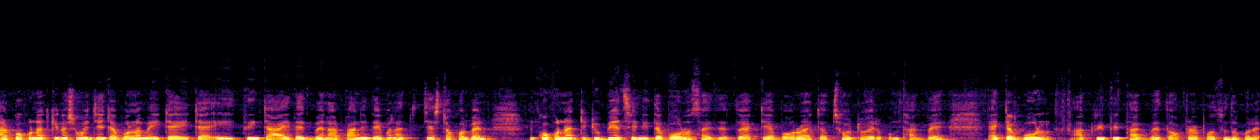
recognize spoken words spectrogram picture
আর কোকোনাট কেনার সময় যেটা বললাম, এইটা এইটা, এই তিনটা আই দেখবেন আর পানি দেখবেন আর চেষ্টা করবেন কোকোনাটটি একটু বেছে নিতে, বড় সাইজের তো একটা বড়, একটা ছোট এরকম থাকবে, একটা গোল আকৃতি থাকবে, তো আপনার পছন্দ করে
